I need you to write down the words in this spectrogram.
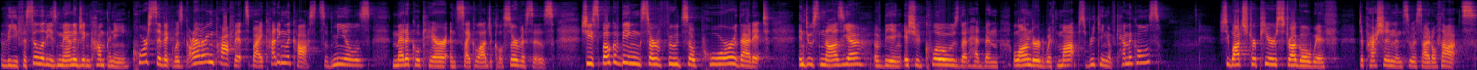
the facility's managing company, CoreCivic, was garnering profits by cutting the costs of meals, medical care, and psychological services. She spoke of being served food so poor that it induced nausea, of being issued clothes that had been laundered with mops reeking of chemicals. She watched her peers struggle with depression and suicidal thoughts,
